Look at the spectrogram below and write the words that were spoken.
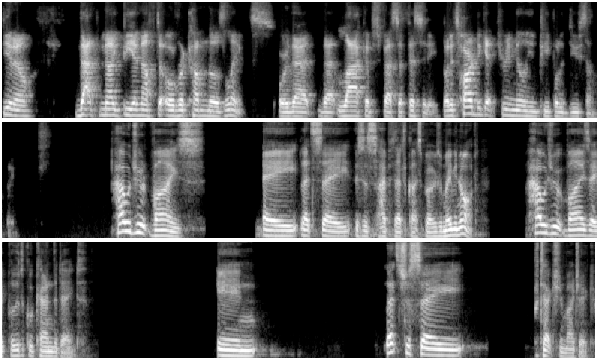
you know that might be enough to overcome those links or that that lack of specificity but it's hard to get 3 million people to do something how would you advise a, let's say, this is hypothetical, I suppose, or maybe not. How would you advise a political candidate in, let's just say, protection magic?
